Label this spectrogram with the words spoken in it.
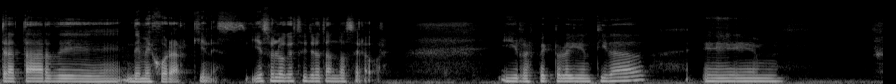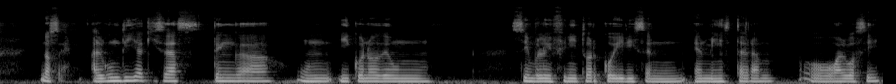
tratar de, de mejorar quién es. Y eso es lo que estoy tratando de hacer ahora. Y respecto a la identidad, em, no sé, algún día quizás tenga un icono de un símbolo infinito arcoiris en, en mi Instagram o algo así.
